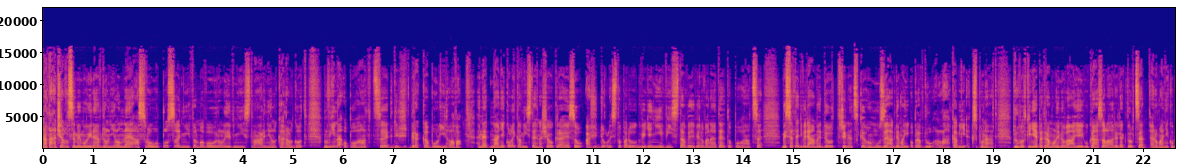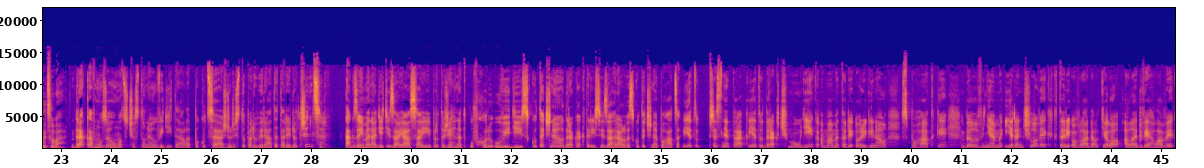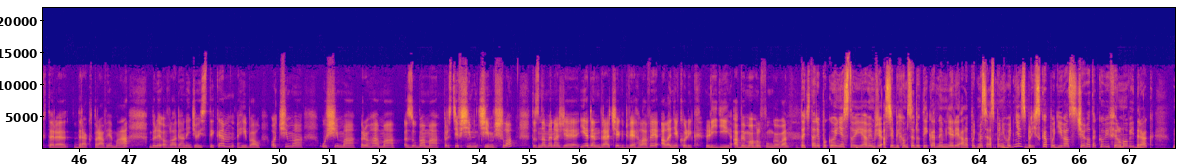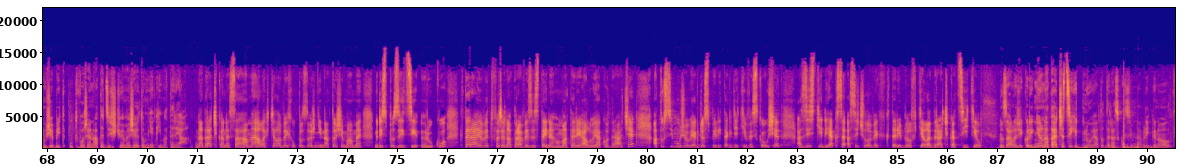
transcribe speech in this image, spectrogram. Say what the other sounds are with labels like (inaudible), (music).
Natáčel se mimo jiné v Dolní Lomné a svou poslední filmovou roli v ní stvárnil Karel Gott. Mluvíme o pohádce Když draka bolí hlava. Hned na několika místech našeho kraje jsou až do listopadu k vidění výstavy věnované této pohádce. My se teď vydáme do Třineckého muzea, kde mají opravdu lákavý exponát. Průvodkyně Petra Molinová jej ukázala redaktorce Romaně Kubicové. Draka v muzeu moc často neuvidíte, ale pokud se až do listopadu vydáte tady do Třince, tak zejména děti zajásají, protože hned u vchodu uvidí skutečného draka, který si zahrál ve skutečné pohádce. Je to přesně tak, je to drak Čmoudík a máme tady originál z pohádky. Byl v něm jeden člověk, který ovládal tělo, ale dvě hlavy, které drak právě má, byly ovládány joystickem, hýbal očima, ušima, rohama, zubama, prostě vším, čím šlo. To znamená, že jeden dráček, dvě hlavy, ale několik lidí, aby mohl fungovat. Teď tady pokojně stojí, já vím, že asi bychom se dotýkat neměli, ale pojďme se aspoň hodně zblízka podívat, z čeho takový filmový drak může být utvořen a teď zjišťujeme, že je to měkký materiál. Na dračka nesaháme, ale chtěla bych upozornit na to, že máme k dispozici ruku, která je vytvořena právě ze stejného materiálu jako dráček a tu si můžou jak dospělí, tak děti vyzkoušet a zjistit, jak se asi člověk, který byl v těle dráčka, cítil. No záleží, kolik měl natáčecích dnů. Já to teda zkusím navlíknout.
